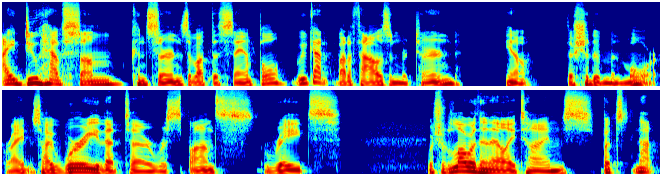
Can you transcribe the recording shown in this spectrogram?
I do have some concerns about the sample. We've got about a thousand returned. You know, there should have been more, right? So I worry that uh, response rates, which are lower than LA Times, but not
